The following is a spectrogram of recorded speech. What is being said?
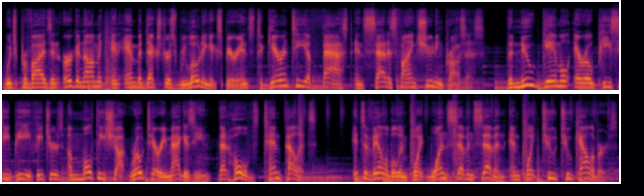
which provides an ergonomic and ambidextrous reloading experience to guarantee a fast and satisfying shooting process. The new Gamo Arrow PCP features a multi-shot rotary magazine that holds 10 pellets. It's available in .177 and .22 calibers.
